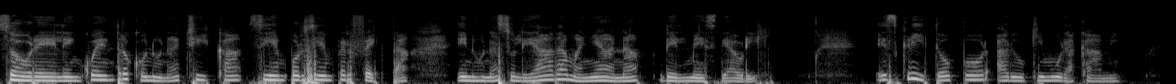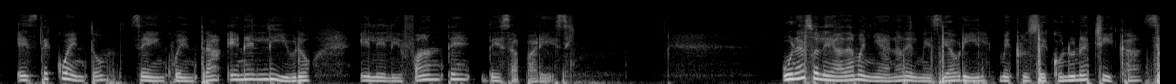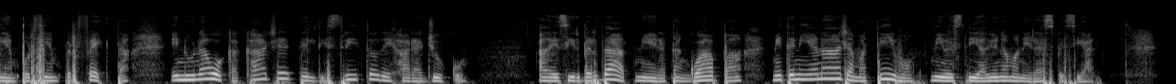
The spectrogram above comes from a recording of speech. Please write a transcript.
sobre el encuentro con una chica 100% perfecta en una soleada mañana del mes de abril. Escrito por Haruki Murakami. Este cuento se encuentra en el libro El elefante desaparece. Una soleada mañana del mes de abril me crucé con una chica 100% perfecta en una boca calle del distrito de Harajuku a decir verdad, ni era tan guapa, ni tenía nada llamativo, ni vestía de una manera especial.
